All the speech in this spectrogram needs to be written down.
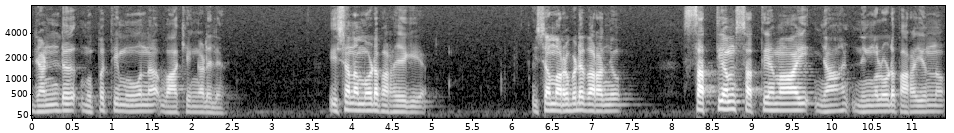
രണ്ട് മുപ്പത്തി മൂന്ന് വാക്യങ്ങളിൽ ഈശോ നമ്മോട് പറയുകയാണ്. ഈശോ മറുപടി പറഞ്ഞു സത്യം സത്യമായി ഞാൻ നിങ്ങളോട് പറയുന്നു.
